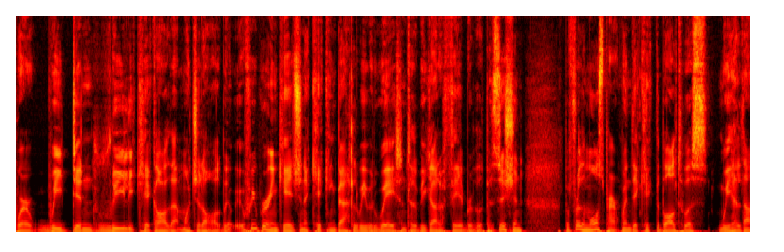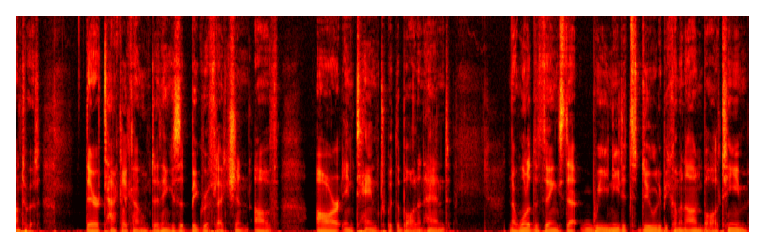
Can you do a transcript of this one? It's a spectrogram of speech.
where we didn't really kick all that much at all. If we were engaged in a kicking battle, we would wait until we got a favourable position. But for the most part, when they kicked the ball to us, we held on to it. Their tackle count, I think, is a big reflection of our intent with the ball in hand. Now, one of the things that we needed to do to become an on-ball team,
